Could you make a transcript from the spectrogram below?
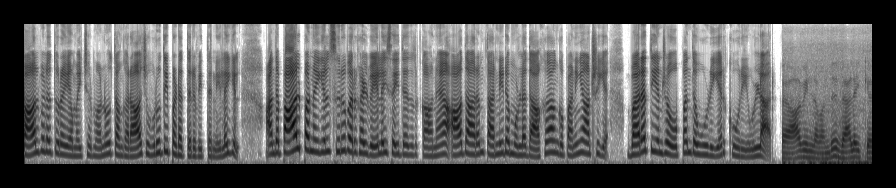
பால்வளத்துறை அமைச்சர் மனோ தங்கராஜ் உறுதிபட தெரிவித்த நிலையில் அந்த பால் பண்ணையில் சிறுவர்கள் வேலை செய்ததற்கான ஆதாரம் தன்னிடம் உள்ளதாக அங்கு பணியாற்றிய பரத் என்ற ஒப்பந்த ஊழியர் கூறியுள்ளார். ஆவினில் வந்து வேலைக்கு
